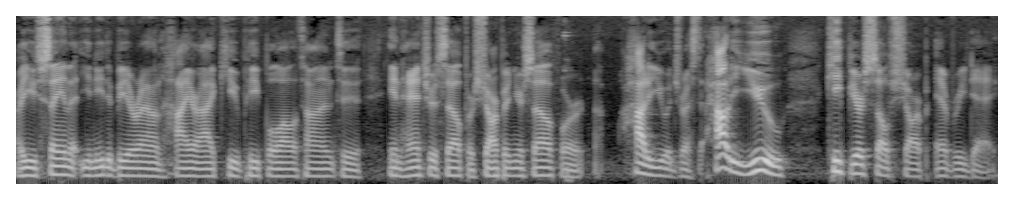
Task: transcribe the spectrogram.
are you saying that you need to be around higher IQ people all the time to enhance yourself or sharpen yourself, or how do you address that? How do you keep yourself sharp every day?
